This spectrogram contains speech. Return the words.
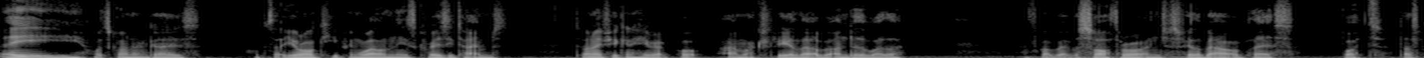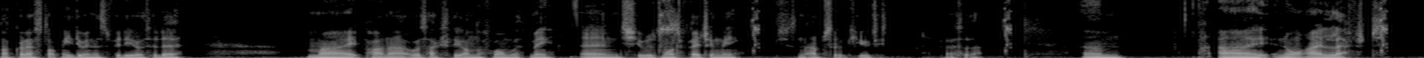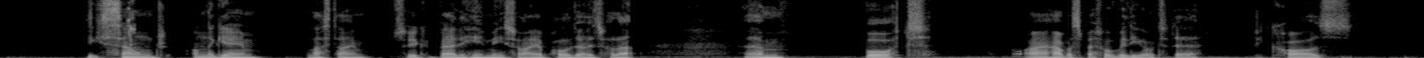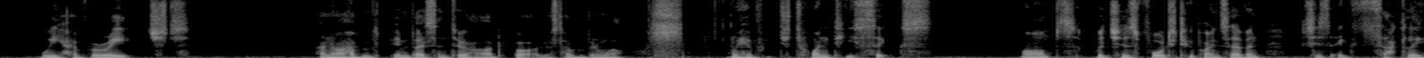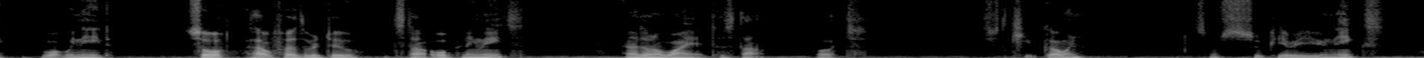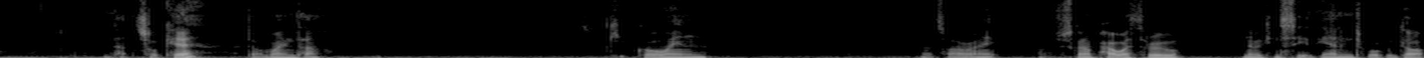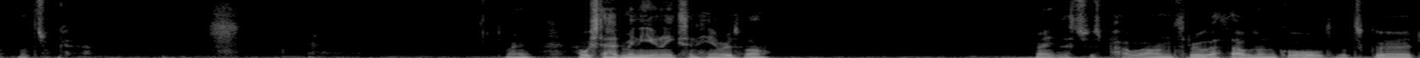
Hey, what's going on, guys? Hope that you're all keeping well in these crazy times. Don't know if you can hear it, but I'm actually a little bit under the weather. I've got a bit of a sore throat and just feel a bit out of place, but that's not going to stop me doing this video today. My partner was actually on the phone with me and she was motivating me. She's an absolute cutie, bless her. Um, I know I left the sound on the game last time, so you could barely hear me, so I apologize for that. Um, but I have a special video today because we have reached. I know I haven't been blitzing too hard, but I just haven't been well. We have reached 26 orbs, which is 42.7, which is exactly what we need. So, without further ado, let's start opening these. And I don't know why it does that, but just keep going. Some superior uniques. That's okay. Don't mind that. Keep going. That's alright. I'm just going to power through and then we can see at the end what we got. That's okay. Right. I wish they had mini uniques in here as well. Right, let's just power on through. A thousand gold, that's good.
